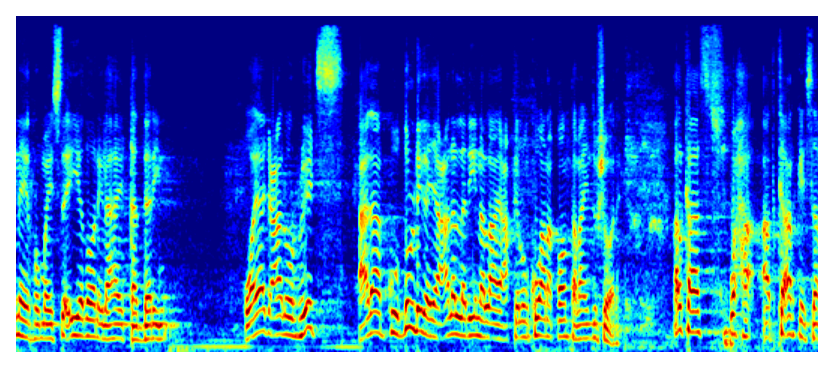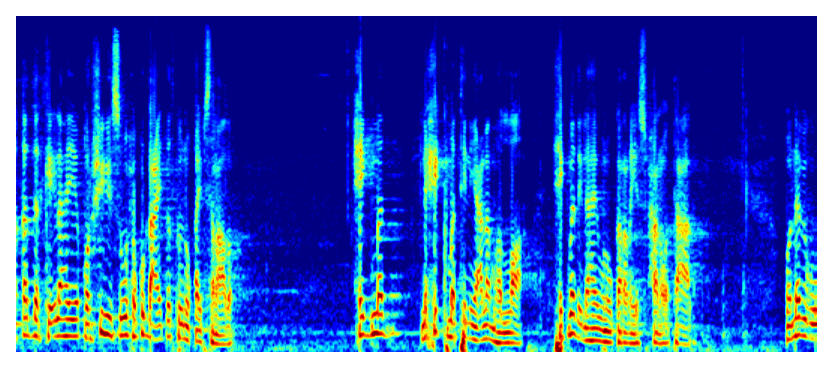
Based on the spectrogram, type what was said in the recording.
inay rumayso iyadoon ilaahay qadarin wayajcalu rijs cadaabkuu duldhigayaa cala aladiina laa yacqiluun kuwaan aqoonta lahayn dushooda halkaas waxa aad ka arkaysaa qadarka ilaahay iyo qorshihiisu wuxuu ku dhacay dadku inuu qaybsanaado xikmad lixikmatin yaclamuha allah. Xikmad ilaahay unuu garanaya subxaana wa tacaala. Oo nabigu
